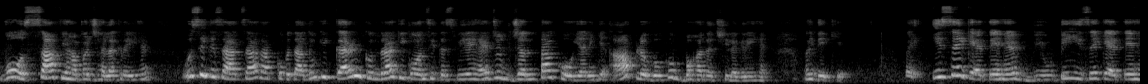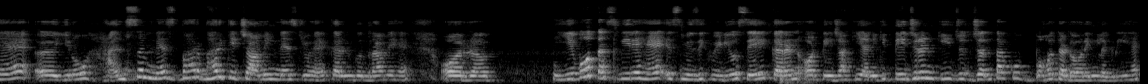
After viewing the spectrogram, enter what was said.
वो साफ़ यहाँ पर झलक रही है। उसी के साथ साथ आपको बता दूँ कि करण कुंद्रा की कौन सी तस्वीरें हैं जो जनता को यानी कि आप लोगों को बहुत अच्छी लग रही है। भाई देखिए इसे कहते हैं ब्यूटी इसे कहते हैं यू नो हैंडसमनेस भर भर के चार्मिंगनेस जो है करण कुंद्रा में है। और ये वो तस्वीरें हैं इस म्यूज़िक वीडियो से करण और तेजा की, यानी कि तेजरन की, जो जनता को बहुत अडोरिंग लग रही है।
